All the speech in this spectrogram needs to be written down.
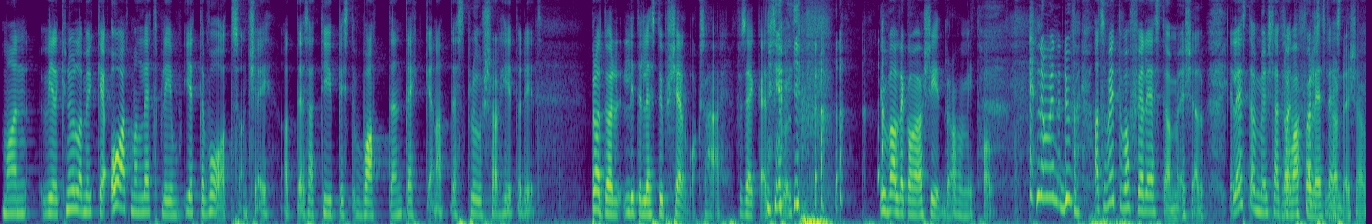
Man vill knulla mycket och att man lätt blir jättevåt som tjej. Att det är så typiskt vattentecken, att det splushar hit och dit. Bra att du har lite läst upp själv också här, för säkerhets skull. Ifall det kommer vara skitbra från mitt håll. No, men du, alltså vet du varför jag läste om mig själv? Jag läste om mig själv Nå, att varför först läste du om dig själv?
